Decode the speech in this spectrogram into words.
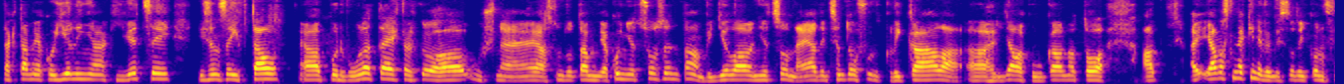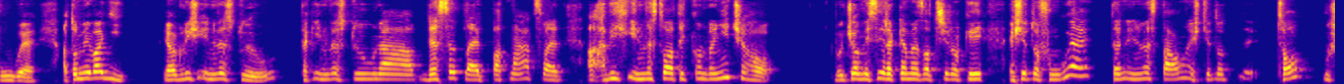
tak tam jako jeli nějaký věci. Když jsem se jich ptal po dvou letech, tak řekl, už ne, já jsem to tam, jako něco jsem tam vydělal, něco ne a teď jsem to furt klikal a, a hlídal a koukal na to a, a, a já vlastně taky nevím, jestli to teď funguje. A to mi vadí. Já když investuju, tak investuju na 10 let, 15 let a abych investoval teď do něčeho, čo, my si řekneme za tři roky, ještě to funguje, ten investown, ještě to, co? Už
